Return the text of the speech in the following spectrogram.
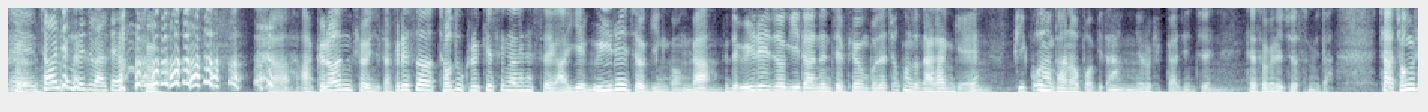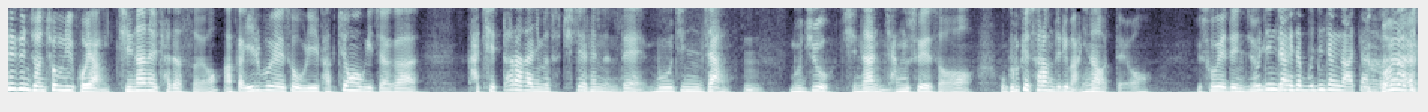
네, 저한테는 그러지 마세요. 자, 아, 그런 표현이다. 그래서 저도 그렇게 생각은 했어요. 아, 이게 음. 의례적인 건가? 음. 근데 의례적이라는 제 표현보다 조금 더 나간 게 음. 비꼬는 반어법이다. 음. 이렇게까지 이제 음. 해석을 해 주셨습니다. 자, 정세균 전 총리 고향 진안을 찾았어요. 아까 일부에서 우리 박정호 기자가 같이 따라다니면서 취재를 음. 했는데 무진장, 무주, 진안, 장수에서 그렇게 사람들이 많이 나왔대요. 소외된 지역 무진장에서 무진장 나왔다는 거예요. 네,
